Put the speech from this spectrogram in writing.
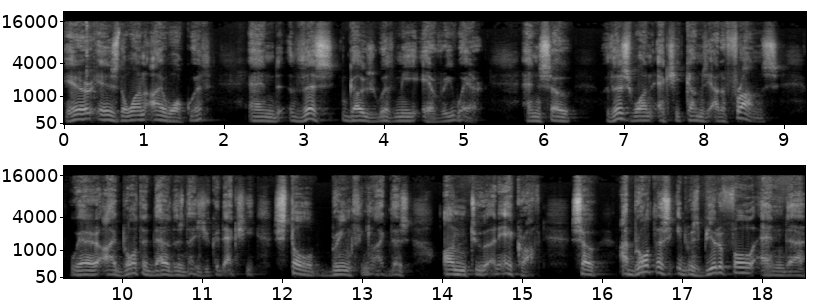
Here is the one I walk with, and this goes with me everywhere. And so this one actually comes out of France, where I brought it there those days. You could actually still bring things like this onto an aircraft. So I brought this, it was beautiful, and uh,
